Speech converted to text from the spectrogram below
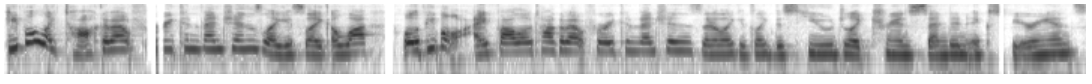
people like talk about furry conventions. Like it's like a lot. Well, the people I follow talk about furry conventions. They're like it's like this huge like transcendent experience.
